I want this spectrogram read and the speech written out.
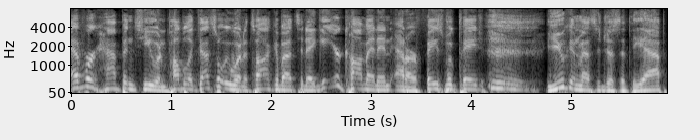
ever happened to you in public. That's what we want to talk about today. Get your comment in at our Facebook page. You can message us at the app,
